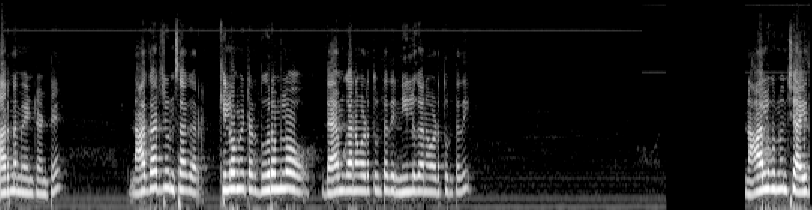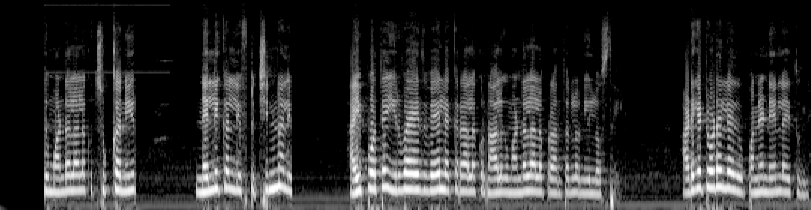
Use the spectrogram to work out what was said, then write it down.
కారణం ఏంటంటే నాగార్జున సాగర్ కిలోమీటర్ దూరంలో డ్యామ్ కనబడుతుంటుంది నీళ్ళు కనబడుతుంటుంది. నాలుగు నుంచి ఐదు మండలాలకు చుక్క నీరు నెల్లికల్ లిఫ్ట్ చిన్న లిఫ్ట్. అయిపోతే ఇరవై ఐదు వేల ఎకరాలకు నాలుగు మండలాల ప్రాంతంలో నీళ్ళు వస్తాయి. అడిగేటోడే లేదు పన్నెండేళ్ళు అవుతుంది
